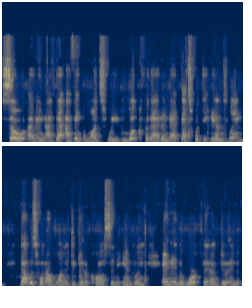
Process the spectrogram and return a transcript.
So, I mean, I, th- I think once we look for that, and that that's what the endling, that was what I wanted to get across in the endling and in the work that I'm doing in the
